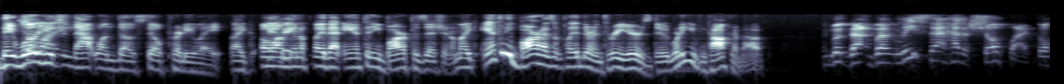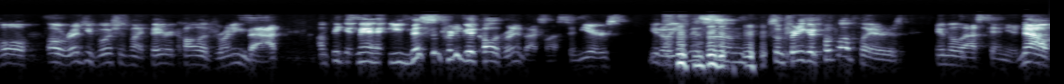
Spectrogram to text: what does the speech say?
They were so, using like, that one though, still pretty late. Like, oh, I'm they, gonna play that Anthony Barr position. I'm like, Anthony Barr hasn't played there in three years, dude. What are you even talking about? But that, but at least that had a shelf life. The whole, oh, Reggie Bush is my favorite college running back. I'm thinking, man, you missed some pretty good college running backs last ten years. You know, you missed some some pretty good football players in the last 10 years. Now,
